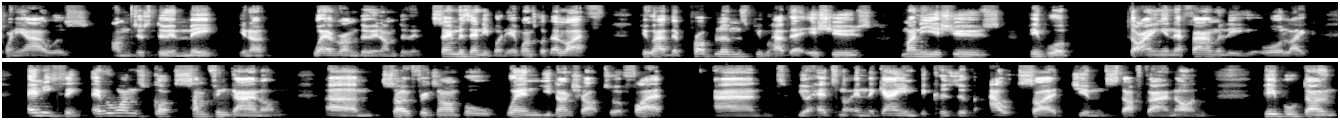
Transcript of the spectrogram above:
twenty hours, I'm just doing me. You know, whatever I'm doing, I'm doing. Same as anybody. Everyone's got their life. People have their problems. People have their issues, money issues. People are dying in their family or like anything. Everyone's got something going on. Um, so, for example, when you don't show up to a fight and your head's not in the game because of outside gym stuff going on, people don't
